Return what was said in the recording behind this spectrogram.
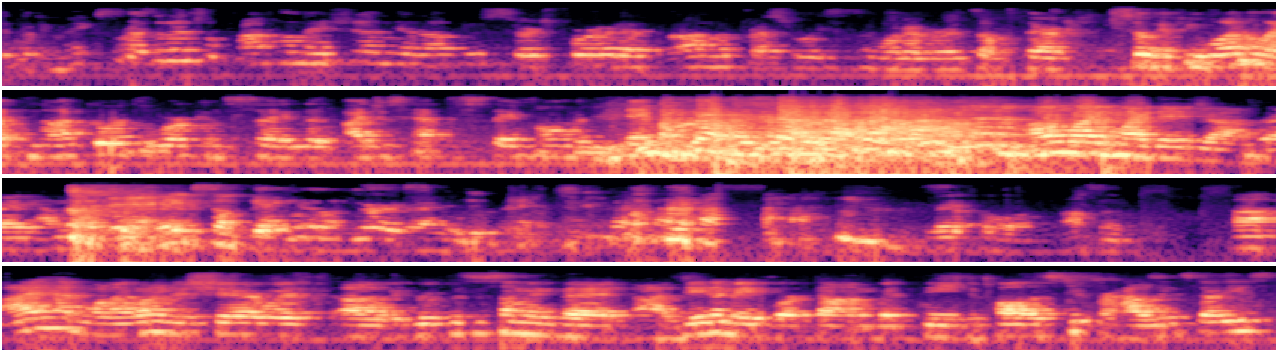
it's a presidential proclamation, you know, if you search for it at- on the press releases and whatever, it's up there. So if you want to like not go into work and say that I just had to stay home and make. Unlike my day job, right? I'm gonna make something. Yeah, you're, you're excluded. Very cool. Awesome. Uh, I had one I wanted to share with uh, the group. This is something that uh, DataMade worked on with the DePaul Institute for Housing Studies.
